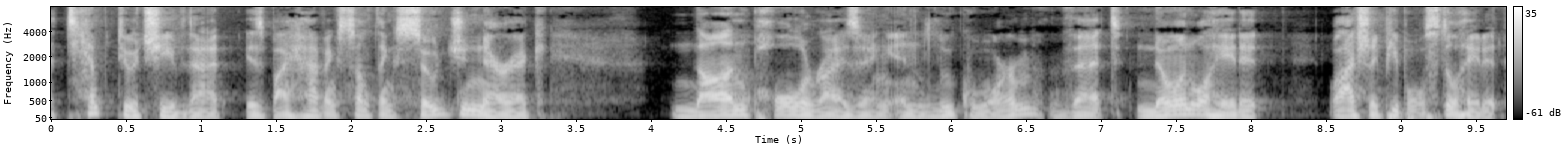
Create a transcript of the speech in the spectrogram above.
attempt to achieve that is by having something so generic, non-polarizing and lukewarm that no one will hate it. Well, actually, people will still hate it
